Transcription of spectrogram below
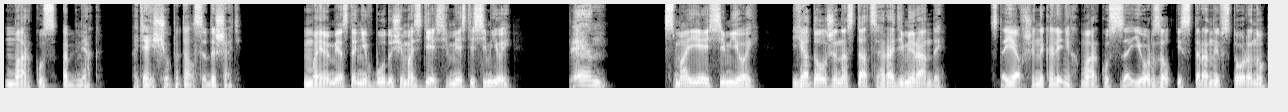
Маркус обмяк, хотя еще пытался дышать. «Мое место не в будущем, а здесь, вместе с семьей. Пен!» «С моей семьей. Я должен остаться ради Миранды». Стоявший на коленях Маркус заерзал из стороны в сторону,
